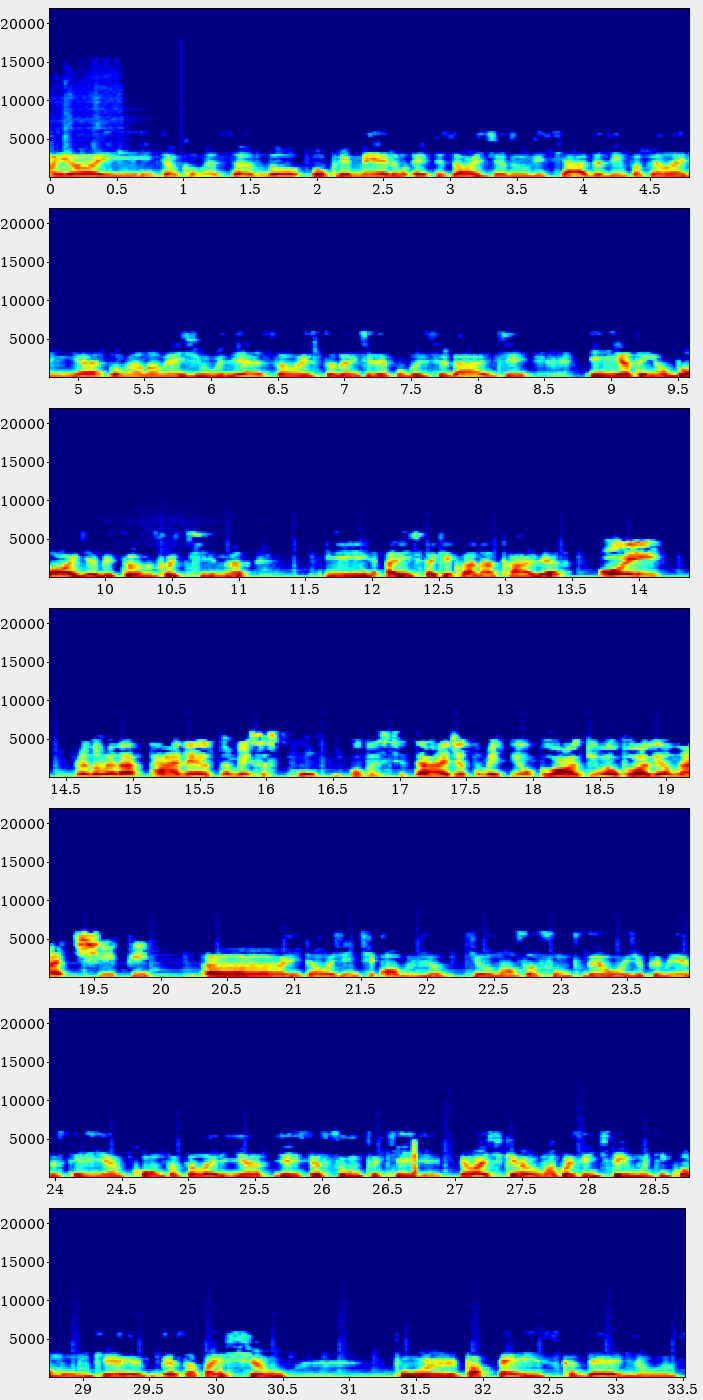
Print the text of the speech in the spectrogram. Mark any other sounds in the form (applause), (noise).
Oi, oi! Então, começando o primeiro episódio do Viciadas em Papelaria. O meu nome é Júlia, sou estudante de publicidade e eu tenho o blog Habituanos Rotina. E a gente tá aqui com a Natália. Oi, meu nome é Natália, eu também sou estudante de publicidade, eu também tenho um blog, meu blog é o Natip. Uh, então a gente, óbvio que o nosso assunto de hoje, o primeiro, seria com papelaria. E esse assunto que eu acho que é uma coisa que a gente tem muito em comum, que é essa paixão por papéis, cadernos.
